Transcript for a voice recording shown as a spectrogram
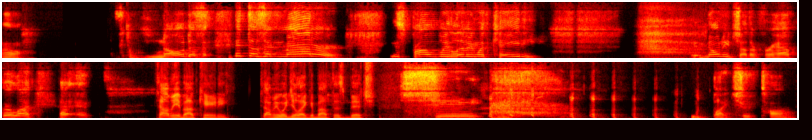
Oh. No, doesn't it doesn't matter. He's probably living with Katie. They've known each other for half their life. Uh, uh, Tell me about Katie. Tell me what you like about this bitch. She bite your tongue.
